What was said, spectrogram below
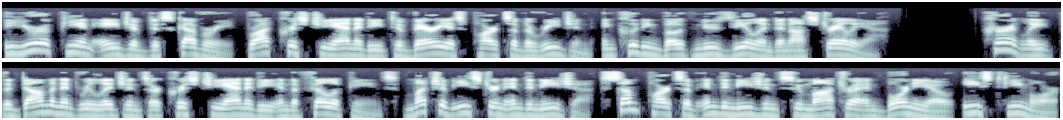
The European Age of Discovery brought Christianity to various parts of the region, including both New Zealand and Australia. Currently, the dominant religions are Christianity in the Philippines, much of eastern Indonesia, some parts of Indonesian Sumatra and Borneo, East Timor,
